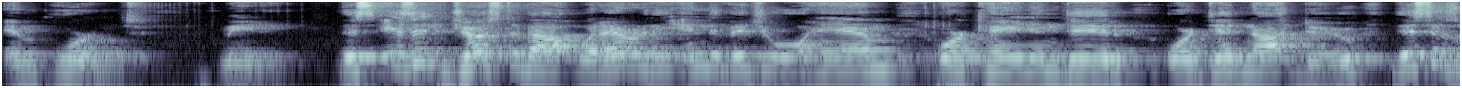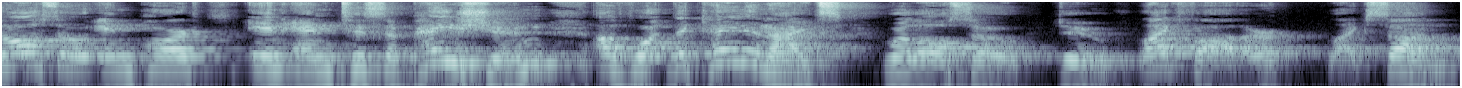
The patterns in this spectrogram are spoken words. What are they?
important meaning. This isn't just about whatever the individual Ham or Canaan did or did not do. This is also in part in anticipation of what the Canaanites will also do. Like father, like son.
